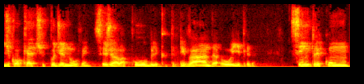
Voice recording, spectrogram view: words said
de qualquer tipo de nuvem, seja ela pública, privada ou híbrida, sempre com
